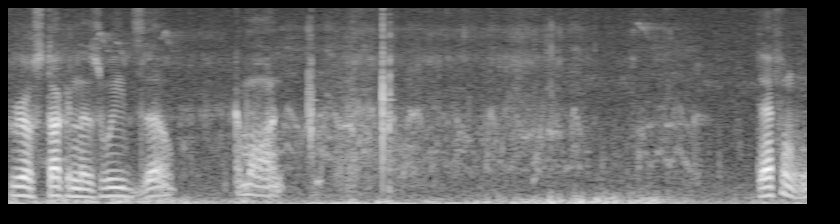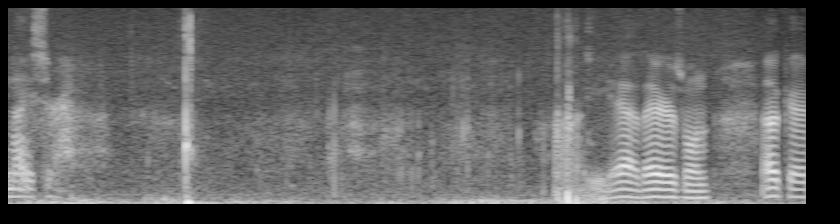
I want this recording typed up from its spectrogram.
Real stuck in those weeds though. Come on. Definitely nicer. Uh, yeah, there's one. Okay.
